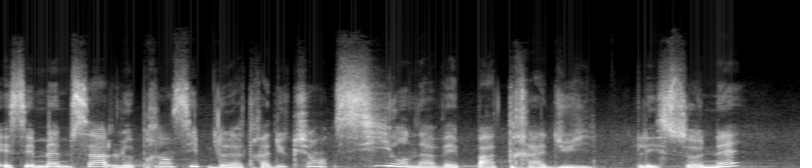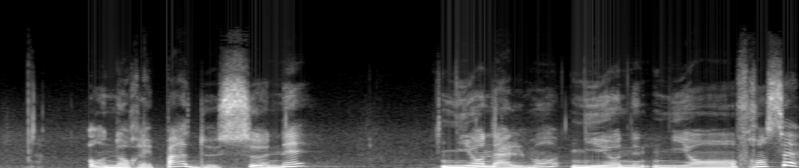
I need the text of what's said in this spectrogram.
et c'est même ça le principe de la traduction. Si on n'avait pas traduit les sonnets, on n'aurait pas de sonnets ni en allemand, ni en, ni en français.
